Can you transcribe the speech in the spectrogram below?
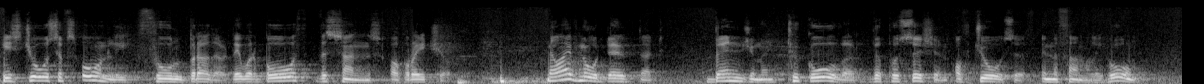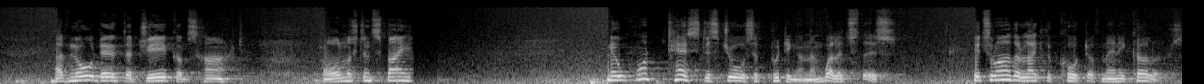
He's Joseph's only full brother. They were both the sons of Rachel. Now, I've no doubt that Benjamin took over the position of Joseph in the family home. I've no doubt that Jacob's heart almost inspired. Now, what test is Joseph putting on them? Well, it's this. It's rather like the coat of many colours.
